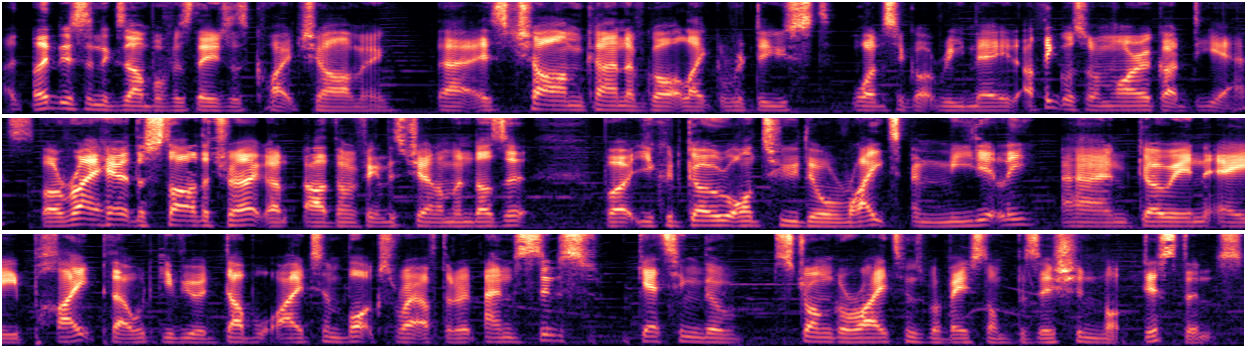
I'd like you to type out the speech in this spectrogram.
I think this is an example of a stage that's quite charming. Uh, its charm kind of got like reduced once it got remade. I think it was from Mario Kart DS. But right here at the start of the track, I, I don't think this gentleman does it, but you could go onto the right immediately and go in a pipe that would give you a double item box right after it. And since getting the stronger items were based on position, not distance,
